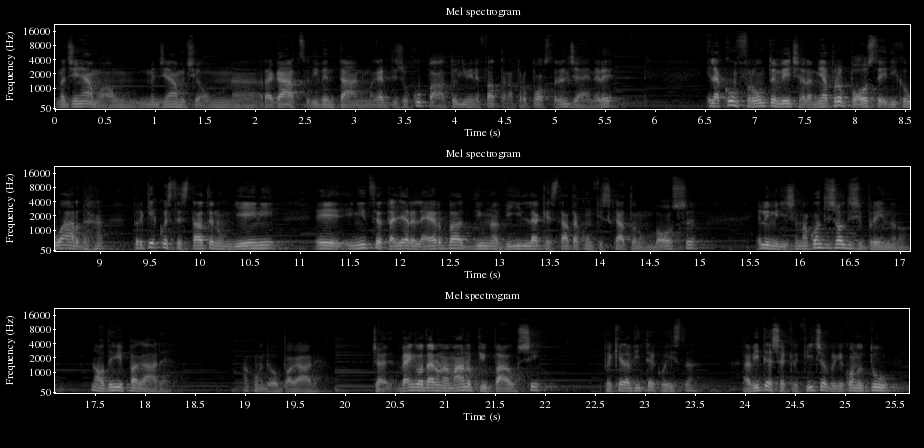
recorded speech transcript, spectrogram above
Immaginiamo immaginiamoci a un ragazzo di 20 anni, magari disoccupato, gli viene fatta una proposta del genere e la confronto invece alla mia proposta e dico guarda, perché quest'estate non vieni e inizi a tagliare l'erba di una villa che è stata confiscata da un boss? E lui mi dice ma quanti soldi si prendono? No, devi pagare. Ma come devo pagare? Cioè, vengo a dare una mano più pago? Sì, perché la vita è questa. La vita è sacrificio perché quando tu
